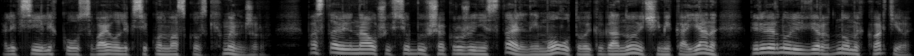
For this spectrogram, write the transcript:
Алексей легко усваивал лексикон московских менеджеров. Поставили на уши все бывшее окружение Сталина, и Молотова, и Кагановича, и Микояна, перевернули вверх дном их квартиры.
